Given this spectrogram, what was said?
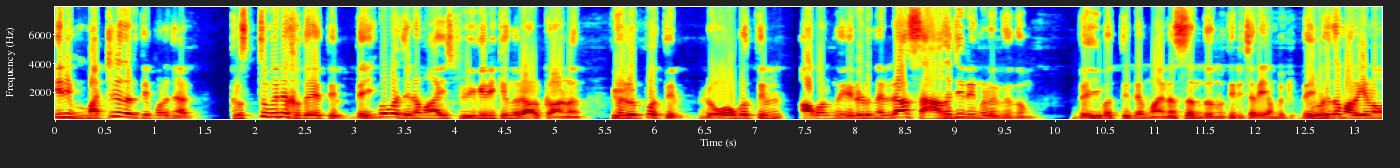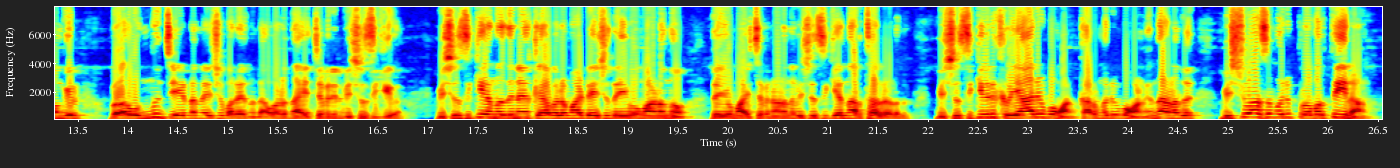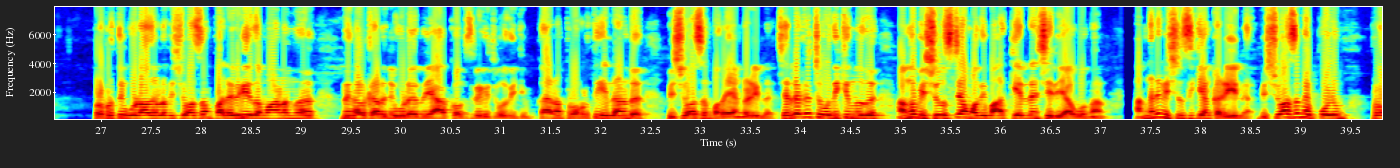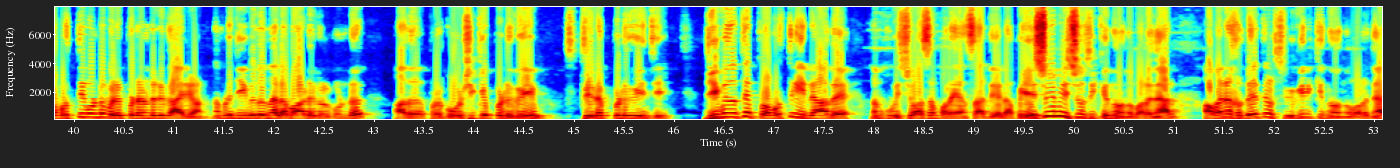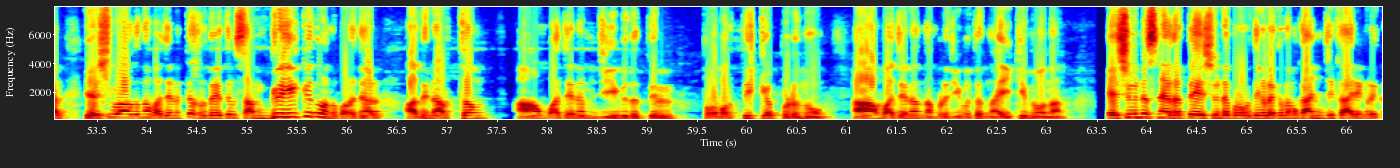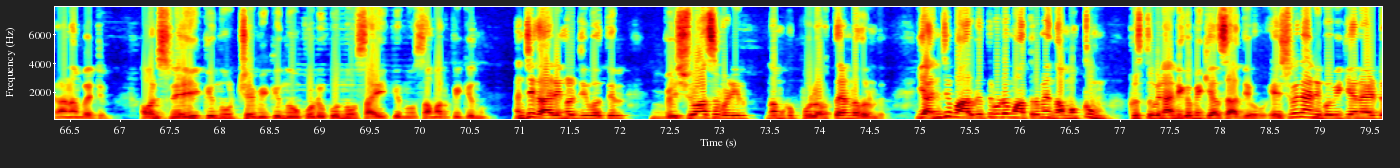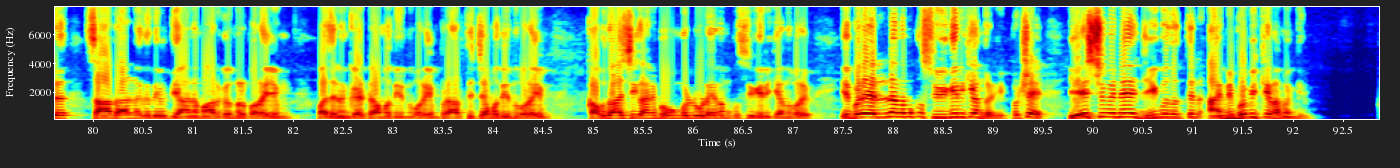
ഇനി മറ്റൊരു തരത്തിൽ പറഞ്ഞാൽ ക്രിസ്തുവിനെ ഹൃദയത്തിൽ ദൈവവചനമായി സ്വീകരിക്കുന്ന ഒരാൾക്കാണ് എളുപ്പത്തിൽ ലോകത്തിൽ അവർ നേരിടുന്ന എല്ലാ സാഹചര്യങ്ങളിൽ നിന്നും ദൈവത്തിന്റെ മനസ്സെന്തെന്ന് തിരിച്ചറിയാൻ പറ്റും. ദൈവഹിതം അറിയണമെങ്കിൽ വേറെ ഒന്നും ചെയ്യേണ്ടെന്ന് യേശു പറയുന്നുണ്ട്. അവിടുന്ന് അയച്ചവനിൽ വിശ്വസിക്കുക. വിശ്വസിക്കുക എന്നതിന് കേവലമായിട്ട് യേശു ദൈവമാണെന്നോ ദൈവം അയച്ചവനാണെന്നോ വിശ്വസിക്കുക എന്ന അർത്ഥമല്ല ഉള്ളത്. വിശ്വസിക്കുക ഒരു ക്രിയാരൂപമാണ് കർമ്മരൂപമാണ്. എന്താണത്? വിശ്വാസം ഒരു പ്രവൃത്തിയിലാണ്. പ്രവൃത്തി കൂടാതെയുള്ള വിശ്വാസം ഫലരഹിതമാണെന്ന് നിങ്ങൾക്ക് അറിഞ്ഞുകൂടെ എന്ന് യാക്കോബ്സിലേക്ക് ചോദിക്കും. കാരണം പ്രവൃത്തി ഇല്ലാണ്ട് വിശ്വാസം പറയാൻ കഴിയില്ല. ചിലരൊക്കെ ചോദിക്കുന്നത് അങ്ങ് വിശ്വസിച്ചാൽ മതി ബാക്കിയെല്ലാം ശരിയാകുമെന്നാണ് അങ്ങനെ വിശ്വസിക്കാൻ കഴിയില്ല. വിശ്വാസം എപ്പോഴും പ്രവൃത്തി കൊണ്ട് വെളിപ്പെടേണ്ട ഒരു കാര്യമാണ്. നമ്മുടെ ജീവിത നിലപാടുകൾ കൊണ്ട് അത് പ്രഘോഷിക്കപ്പെടുകയും സ്ഥിരപ്പെടുകയും ചെയ്യും. ജീവിതത്തിൽ പ്രവൃത്തിയില്ലാതെ നമുക്ക് വിശ്വാസം പറയാൻ സാധ്യമല്ല. അപ്പോൾ യേശുവിൽ വിശ്വസിക്കുന്നു എന്ന് പറഞ്ഞാൽ അവനെ ഹൃദയത്തിൽ സ്വീകരിക്കുന്നു എന്ന് പറഞ്ഞാൽ യേശുവാകുന്ന വചനത്തെ ഹൃദയത്തിൽ സംഗ്രഹിക്കുന്നു എന്ന് പറഞ്ഞാൽ അതിനർത്ഥം ആ വചനം ജീവിതത്തിൽ പ്രവർത്തിക്കപ്പെടുന്നു. ആ വചനം നമ്മുടെ ജീവിതത്തെ നയിക്കുന്നു എന്നാണ്. യേശുവിന്റെ സ്നേഹത്തെ യേശുവിന്റെ പ്രവൃത്തികളൊക്കെ നമുക്ക് അഞ്ച് കാര്യങ്ങളിൽ കാണാൻ പറ്റും. അവൻ സ്നേഹിക്കുന്നു ക്ഷമിക്കുന്നു കൊടുക്കുന്നു സഹിക്കുന്നു സമർപ്പിക്കുന്നു. അഞ്ച് കാര്യങ്ങൾ ജീവിതത്തിൽ വിശ്വാസ വഴിയിൽ നമുക്ക് പുലർത്തേണ്ടതുണ്ട്. ഈ അഞ്ച് മാർഗത്തിലൂടെ മാത്രമേ നമുക്കും ക്രിസ്തുവിനെ അനുഗമിക്കാൻ സാധ്യമാവൂ. യേശുവിനെ അനുഭവിക്കാനായിട്ട് സാധാരണഗതിയിൽ ധ്യാനമാർഗങ്ങൾ പറയും വചനം കേട്ടാൽ മതി എന്ന് പറയും പ്രാർത്ഥിച്ചാൽ മതി എന്ന് പറയും കൗതാശിക അനുഭവങ്ങളിലൂടെ നമുക്ക് സ്വീകരിക്കാമെന്ന് പറയും. ഇവിടെ എല്ലാം നമുക്ക് സ്വീകരിക്കാൻ കഴിയും. പക്ഷേ യേശുവിനെ ജീവിതത്തിൽ അനുഭവിക്കണമെങ്കിൽ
